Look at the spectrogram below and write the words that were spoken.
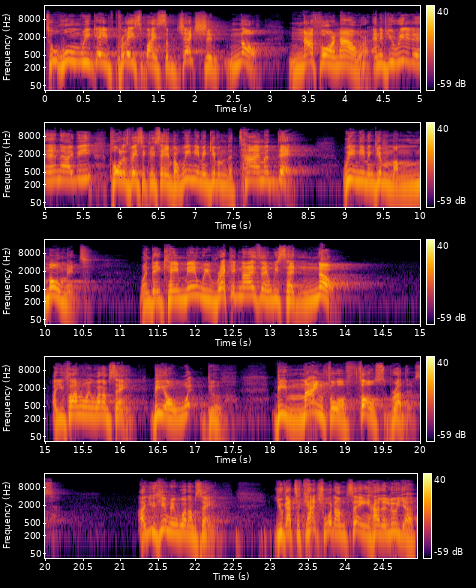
To whom we gave place by subjection, no not for an hour. And if you read it in NIV, Paul is basically saying, but we didn't even give them the time of day. We didn't even give them a moment. When they came in, we recognized and we said, no, Are you following what I'm saying? Be aware, be mindful of false brothers. Are you hearing what I'm saying? You got to catch what I'm saying. Hallelujah.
